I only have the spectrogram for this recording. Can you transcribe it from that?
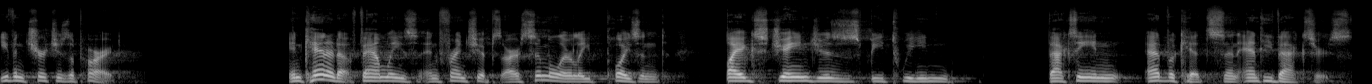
even churches, apart. In Canada, families and friendships are similarly poisoned by exchanges between vaccine advocates and anti vaxxers,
